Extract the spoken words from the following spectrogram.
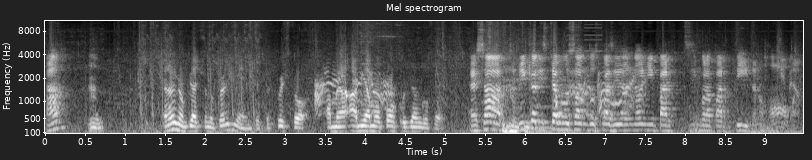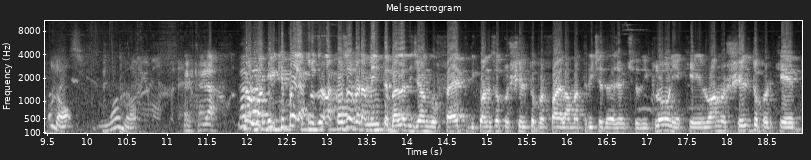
Ah? Mm. A noi non piacciono per niente, per questo am- amiamo poco Django Fett. Esatto, mica li stiamo usando quasi in ogni par- singola partita. No, ma No, no, no. per carità. La No, ma che poi la cosa, la cosa veramente bella di Django Fett, di quando è stato scelto per fare la matrice dell'esercito di cloni, è che lo hanno scelto perché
